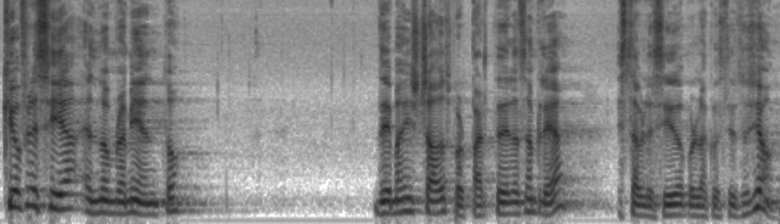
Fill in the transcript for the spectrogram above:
que ofrecía el nombramiento de magistrados por parte de la Asamblea establecido por la Constitución.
